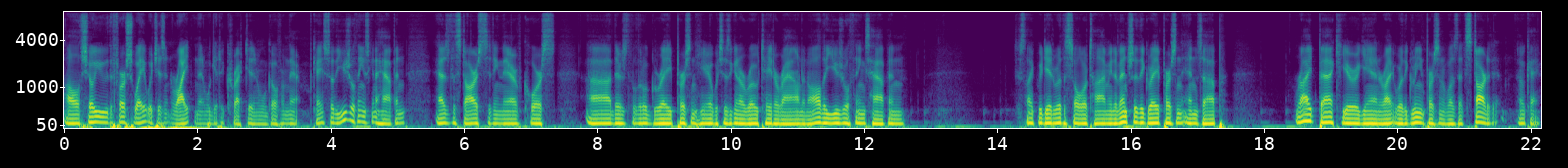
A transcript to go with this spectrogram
I'll show you the first way, which isn't right, and then we'll get it corrected and we'll go from there. Okay, so the usual thing is going to happen as the star is sitting there, of course. Uh, there's the little gray person here, which is going to rotate around, and all the usual things happen, just like we did with the solar timing. Eventually, the gray person ends up right back here again, right where the green person was that started it. Okay.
